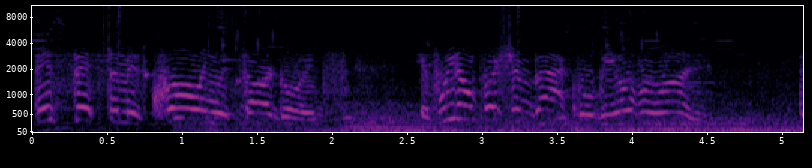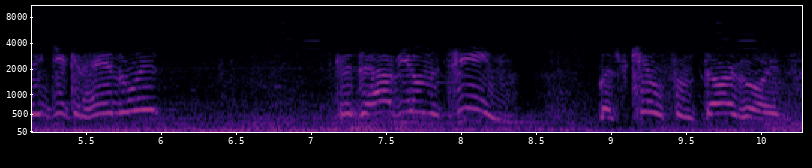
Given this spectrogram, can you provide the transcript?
This system is crawling with Thargoids. If we don't push them back, we'll be overrun. Think you can handle it? Good to have you on the team. Let's kill some Thargoids.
